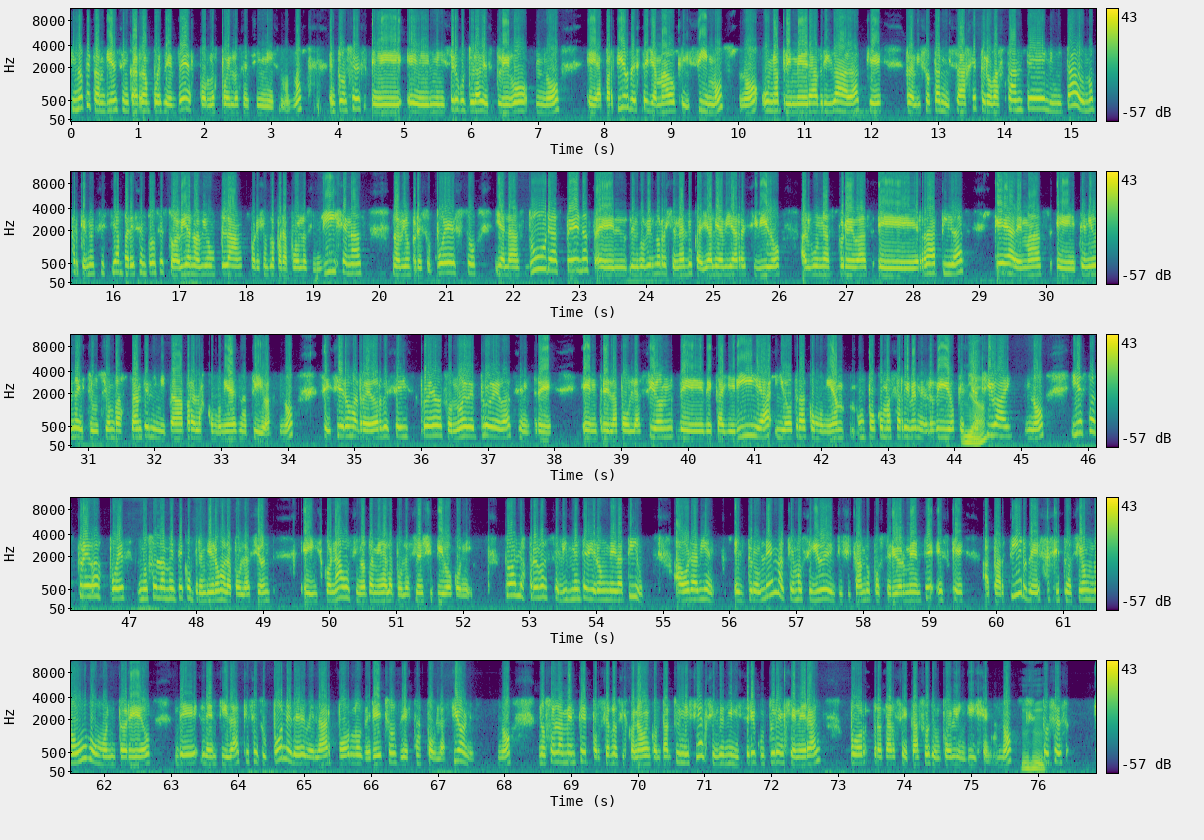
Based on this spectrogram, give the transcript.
sino que también se encargan pues de ver por los pueblos en sí mismos, ¿no? Entonces, eh, el Ministerio de Cultura desplegó, ¿no? Eh, a partir de este llamado que hicimos, ¿no? Una primera brigada que realizó tamizaje, pero bastante limitado, ¿no? Porque no existían, para ese entonces todavía no había un plan, por ejemplo, para pueblos indígenas, no había un presupuesto, y a las duras penas el, gobierno regional de Ucayali había recibido algunas pruebas eh, rápidas que además eh, tenía una distribución bastante limitada para las comunidades nativas, ¿no? Se hicieron alrededor de seis pruebas o nueve pruebas entre entre la población de, de Callería y otra comunidad un poco más arriba en el río, que es Chachibay, ¿no? Y estas pruebas, pues, no solamente comprendieron a la población eh, Isconabo, sino también a la población Shipibo-Coni. Todas las pruebas felizmente dieron negativo. Ahora bien, el problema que hemos seguido identificando posteriormente es que a partir de esa situación no hubo un monitoreo de la entidad que se supone debe velar por los derechos de estas poblaciones. ¿No? No solamente por ser los Isconabo en contacto inicial, sino el Ministerio de Cultura en general por tratarse de casos de un pueblo indígena, ¿no? Entonces,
